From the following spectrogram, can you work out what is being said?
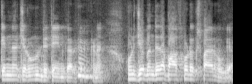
ਕਿੰਨਾ ਚਿਰ ਉਹਨੂੰ ਡਿਟੇਨ ਕਰਕੇ ਰੱਖਣਾ। ਹੁਣ ਜੇ ਬੰਦੇ ਦਾ ਪਾਸਪੋਰਟ ਐਕਸਪਾਇਰ ਹੋ ਗਿਆ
